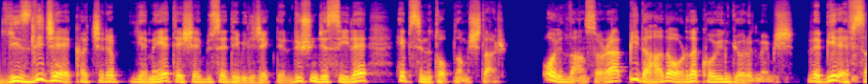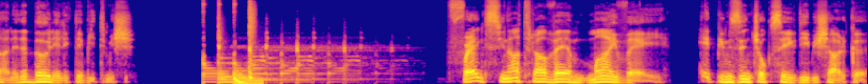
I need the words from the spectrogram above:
gizlice kaçırıp yemeye teşebbüs edebilecekleri düşüncesiyle hepsini toplamışlar. O yıldan sonra bir daha da orada koyun görülmemiş ve bir efsane de böylelikle bitmiş. Frank Sinatra ve My Way. Hepimizin çok sevdiği bir şarkı.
